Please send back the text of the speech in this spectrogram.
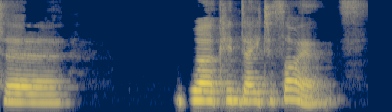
to work in data science?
